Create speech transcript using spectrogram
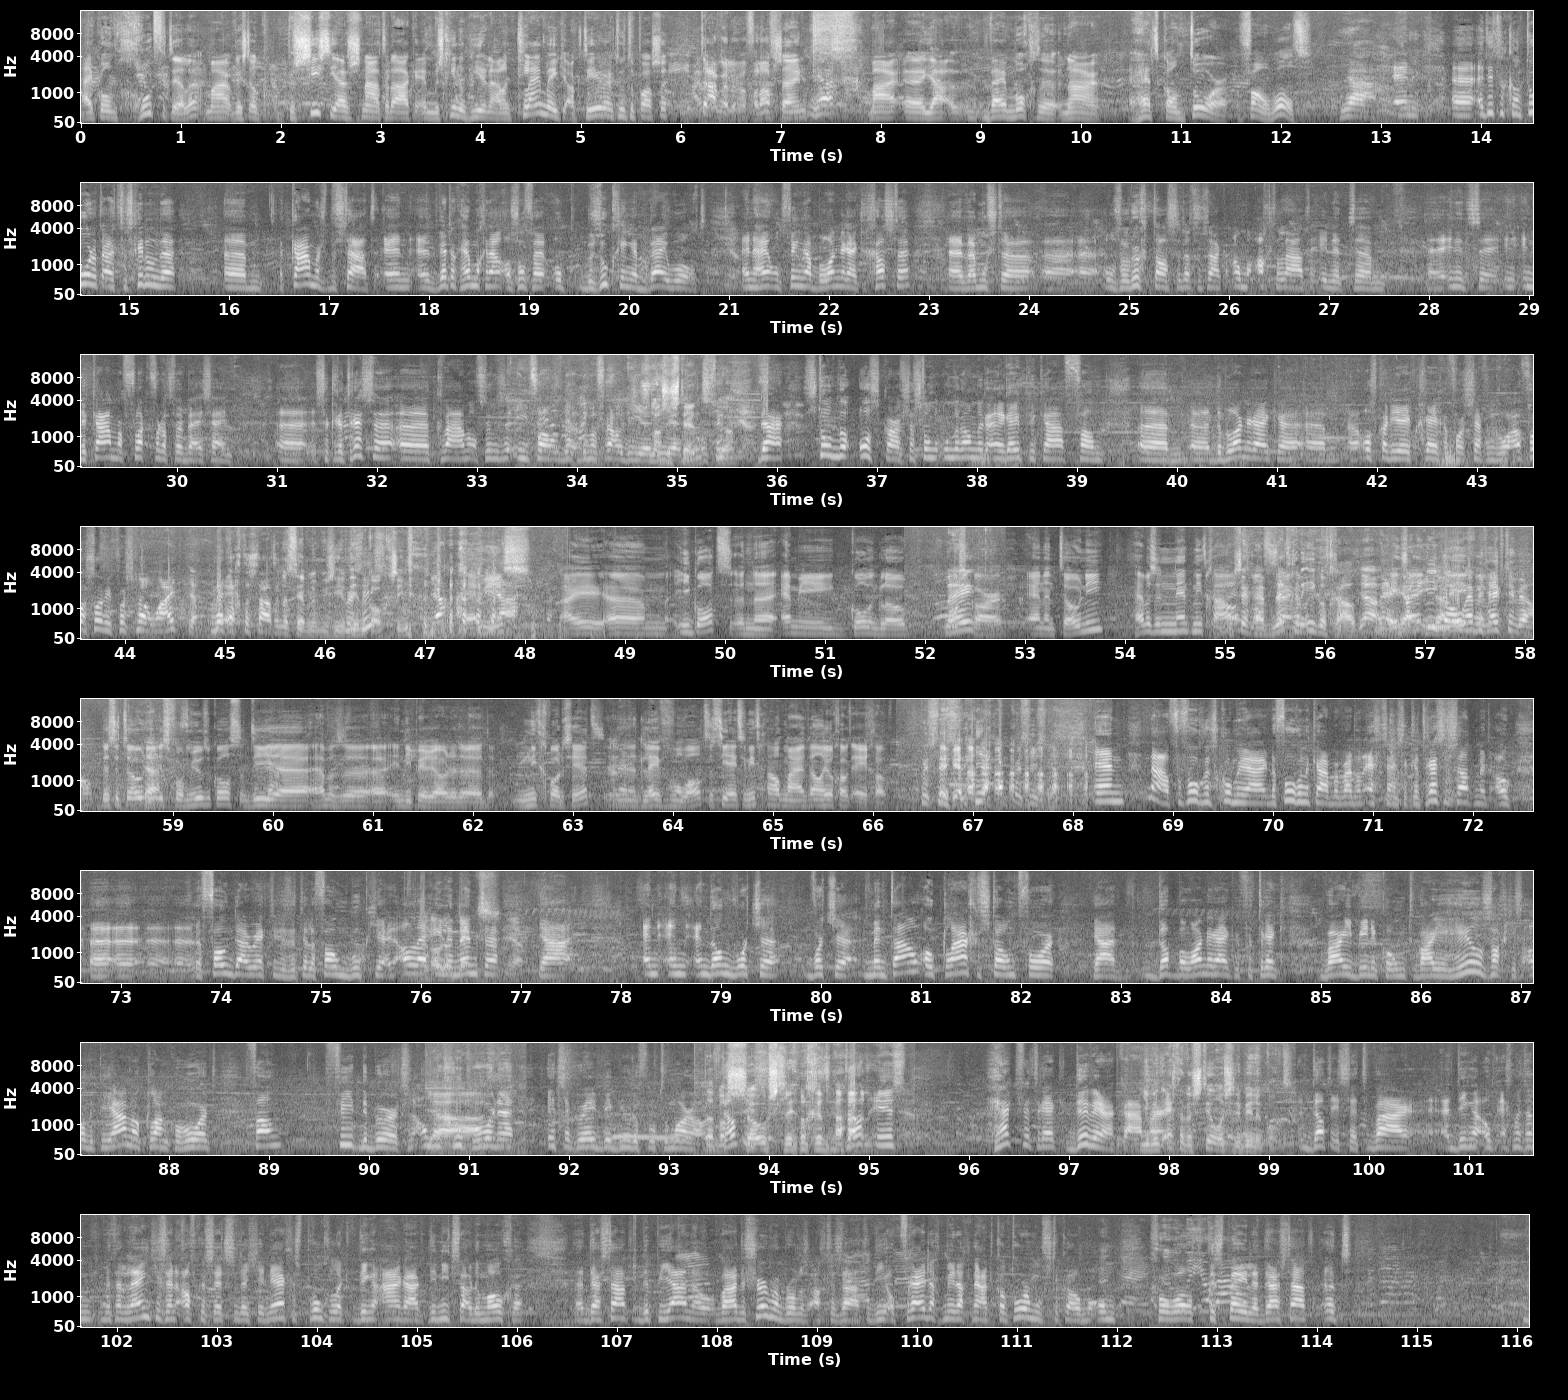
Hij kon goed vertellen, maar wist ook precies de juiste snaar te raken. En misschien ook hier en daar een klein beetje acteerwerk toe te passen. Daar willen we vanaf zijn. Ja. Maar eh, ja, wij mochten naar het kantoor van Walt. Ja, en eh, het is een kantoor dat uit verschillende ehm, kamers bestaat. En het werd ook helemaal gedaan alsof wij op bezoek gingen bij Walt. En hij ontving daar belangrijke gasten. Eh, wij moesten eh, onze rugtassen, dat soort zaken, allemaal achterlaten in, het, ehm, eh, in, het, in, in de kamer vlak voordat we bij zijn. Eh secretaresse eh, kwamen, of in ieder geval de, de mevrouw die, eh, die, eh, die assistent, ontving. Daar stonden Oscars. Daar stond onder andere een replica van ehm, eh, de belangrijke ehm, eh, Oscar die hij heeft gekregen voor Seven Dwarfs, sorry, voor Snow White. Ja, de echte staat in het Tablet Museum, die heb ik ook gezien. Ja, Emmys. Hij, ehm EGOT, een Emmy, Golden Globe, Nee. Oscar en een Tony. Hebben ze net niet gehaald. Ik zeg, hij heeft net geen EGOT gehaald. Ja, Nee, maar de ego ja. heb het, heeft hij wel. Dus de Tony Ja. is voor musicals. Die eh, hebben ze eh, in die periode de, de- niet geproduceerd in het leven van Walt. Dus die heeft hij niet gehaald, maar hij heeft wel een heel groot ego. Precies. Ja, precies. En nou, vervolgens kom je naar de volgende kamer waar dan echt zijn secretaresse zat. Met ook eh, eh, eh, de phone directory, dus een telefoonboekje en allerlei elementen. ja. ja en, en, en dan word je, word je mentaal ook klaargestoomd voor ja, dat belangrijke vertrek waar je binnenkomt. Waar je heel zachtjes al die pianoklanken hoort van Feed the Birds. Een andere Ja. groep hoorde It's a Great Big Beautiful Tomorrow. Dat was zo is, slim gedaan. Dat is het vertrek, de werkkamer. Je bent echt even stil als je er binnenkomt. Dat is het, waar dingen ook echt met een, met een lijntje zijn afgezet, zodat je nergens pronkelijk dingen aanraakt die niet zouden mogen. Eh, daar staat de piano waar de Sherman Brothers achter zaten, die op vrijdagmiddag naar het kantoor moesten komen om voor Walt te spelen. Daar staat het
